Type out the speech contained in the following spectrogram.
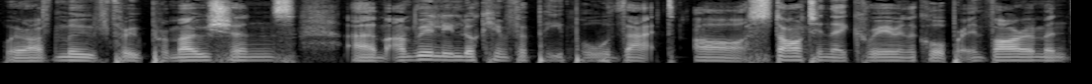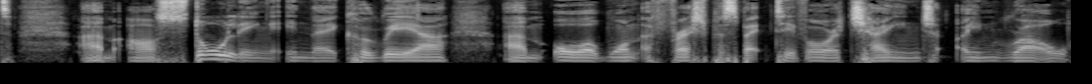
where I've moved through promotions. Um, I'm really looking for people that are starting their career in the corporate environment, um, are stalling in their career um, or want a fresh perspective or a change in role.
